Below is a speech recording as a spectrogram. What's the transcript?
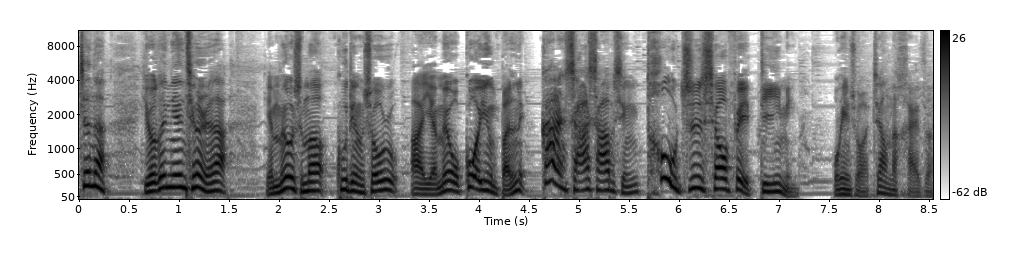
真的，有的年轻人啊，也没有什么固定收入啊，也没有过硬本领，干啥啥不行，透支消费第一名。我跟你说，这样的孩子，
